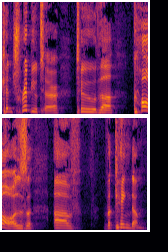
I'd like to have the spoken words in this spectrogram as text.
contributor to the cause of the kingdom.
